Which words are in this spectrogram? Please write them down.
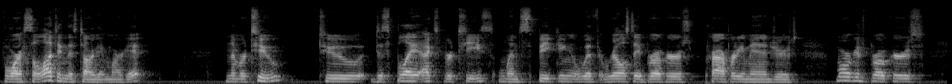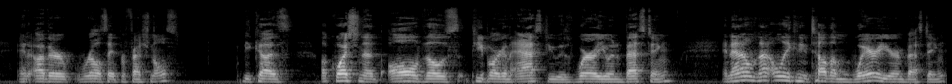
for selecting this target market. Number two, to display expertise when speaking with real estate brokers, property managers, mortgage brokers, and other real estate professionals. Because a question that all those people are going to ask you is where are you investing? And not only can you tell them where you're investing,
